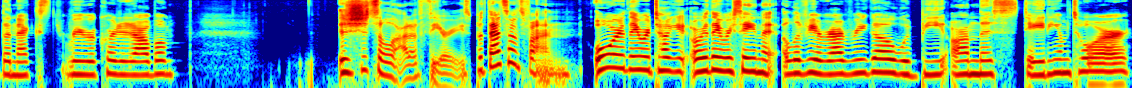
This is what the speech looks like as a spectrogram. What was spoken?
the next re-recorded album. It's just a lot of theories, but that sounds fun. Or they were talking, or they were saying that Olivia Rodrigo would be on this stadium tour,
